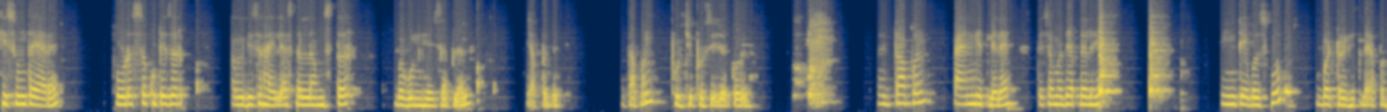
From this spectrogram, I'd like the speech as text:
किसून तयार आहे. थोडस कुठे जर अगदीच राहिले असतील लम्स तर बघून घ्यायचं आपल्याला या पद्धती आता आपण पुढची प्रोसिजर करूया. एकदा आपण पॅन घेतलेला आहे. त्याच्यामध्ये आपल्याला हे तीन टेबल स्पून बटर घेतलंय आपण.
